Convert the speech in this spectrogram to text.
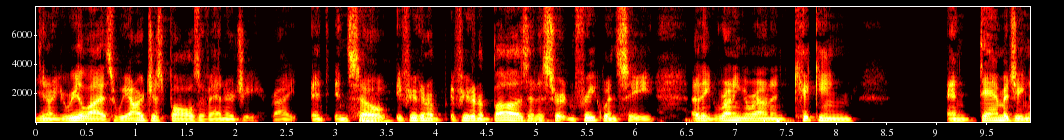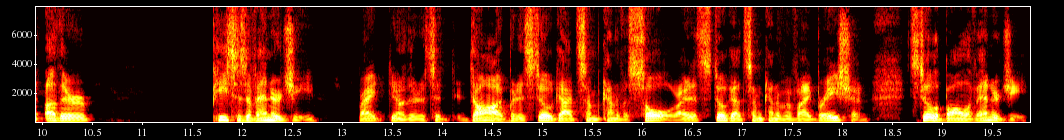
you know, you realize we are just balls of energy, right? And and so mm. if you're gonna if you're gonna buzz at a certain frequency, I think running around and kicking and damaging other pieces of energy right? You know, that it's a dog, but it's still got some kind of a soul, right? It's still got some kind of a vibration. It's still a ball of energy.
